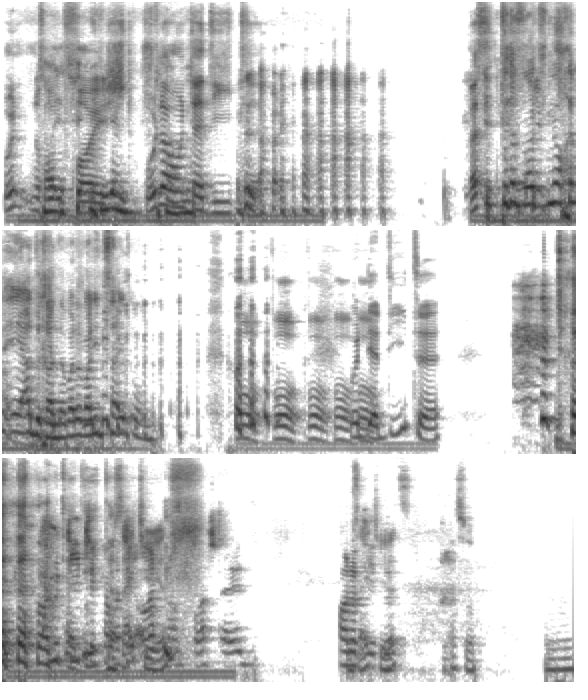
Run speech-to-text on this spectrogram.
Untenrum jetzt fehlt mir wieder feucht. ein Oder unter die. Was? Da sollte noch ein R dran, aber da war die Zeit um. Wo, wo, wo, wo, Und der Diete. Unter Die die. kann man das sich seid auch ihr noch jetzt? vorstellen. Was Oder seid ihr jetzt? Achso. Äh,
